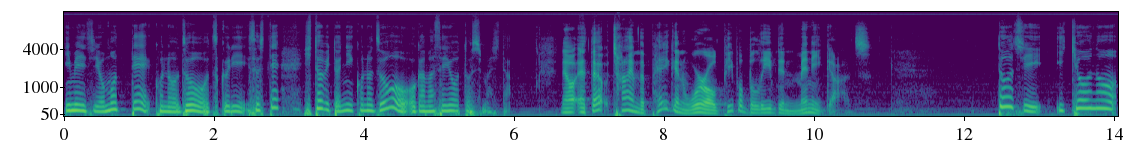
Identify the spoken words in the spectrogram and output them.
イメージを持ってこの像を作りそして人々にこの像を拝ませようとしました Now, at that time, the pagan world, people believed in many gods. 当時異教の、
